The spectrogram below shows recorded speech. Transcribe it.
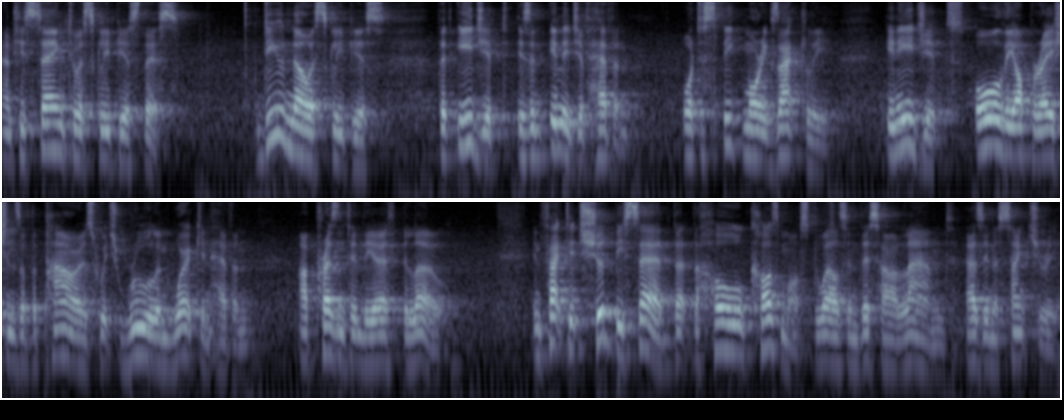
and he's saying to Asclepius this Do you know, Asclepius, that Egypt is an image of heaven? Or to speak more exactly, in Egypt, all the operations of the powers which rule and work in heaven are present in the earth below. In fact, it should be said that the whole cosmos dwells in this our land, as in a sanctuary.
